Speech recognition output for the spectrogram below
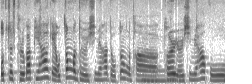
어쩔 수 불가피하게 어떤 건 더 열심히 하되 어떤 건다 음. 덜 열심히 하고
